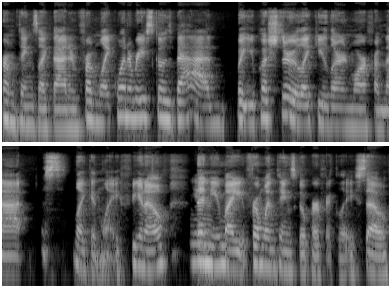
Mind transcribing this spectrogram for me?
from things like that and from like when a race goes bad, but you push through, like you learn more from that like in life, you know, yeah. than you might from when things go perfectly. So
